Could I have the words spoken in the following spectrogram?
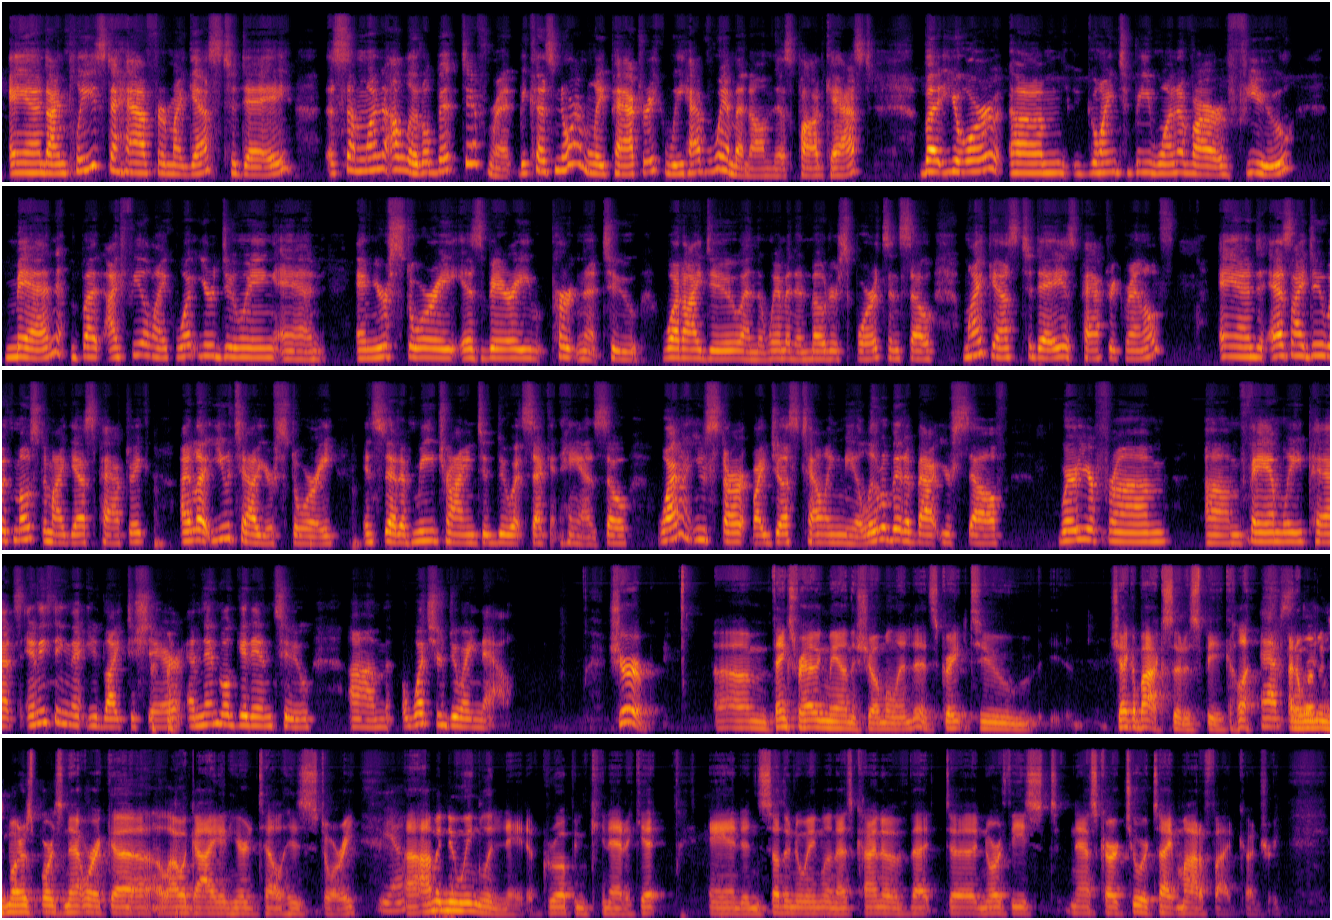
And I'm pleased to have for my guest today someone a little bit different because normally, Patrick, we have women on this podcast, but you're um, going to be one of our few men. But I feel like what you're doing and and your story is very pertinent to what I do and the women in motorsports. And so, my guest today is Patrick Reynolds. And as I do with most of my guests, Patrick, I let you tell your story instead of me trying to do it secondhand. So, why don't you start by just telling me a little bit about yourself, where you're from, um, family, pets, anything that you'd like to share, and then we'll get into um, what you're doing now. Sure. Um, thanks for having me on the show, Melinda. It's great to check a box, so to speak. Absolutely. On a Women's Motorsports Network, uh, allow a guy in here to tell his story. Yeah. Uh, I'm a New England native, grew up in Connecticut. And in southern New England, that's kind of that uh, Northeast NASCAR tour type modified country.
